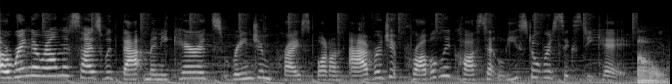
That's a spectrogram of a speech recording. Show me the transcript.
A ring around the size with that many carats range in price, but on average it probably costs at least over 60k. Oh.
